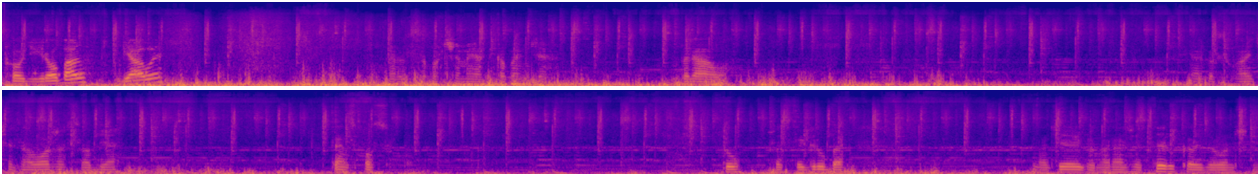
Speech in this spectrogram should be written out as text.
Wchodzi robal biały. Teraz zobaczymy jak to będzie brało. Ja go słuchajcie założę sobie w ten sposób. Tu przez te grube nadzieję go na razie tylko i wyłącznie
